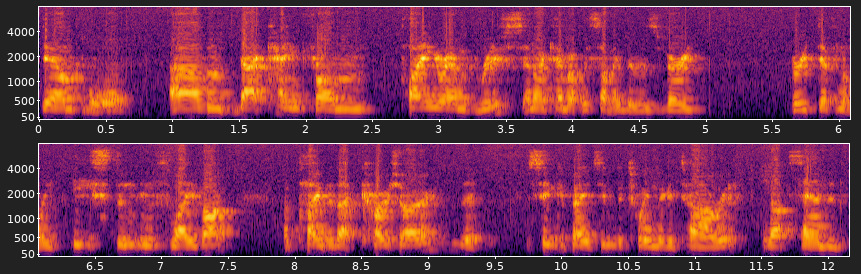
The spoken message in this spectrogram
Downpour, um, that came from playing around with riffs, and I came up with something that was very, very definitely Eastern in flavour. I played with that koto that syncopates in between the guitar riff, and that sounded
